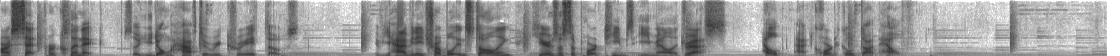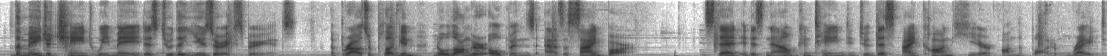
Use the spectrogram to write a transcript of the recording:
are set per clinic, so you don't have to recreate those. If you have any trouble installing, here's our support team's email address, help at cortico.health. The major change we made is to the user experience. The browser plugin no longer opens as a sidebar. Instead, it is now contained into this icon here on the bottom right.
